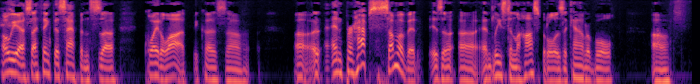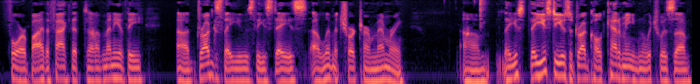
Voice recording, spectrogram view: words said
Oh yes, I think this happens uh, quite a lot because, uh, uh, and perhaps some of it is, uh, uh, at least in the hospital, is accountable uh, for by the fact that many of the drugs they use these days limit short-term memory. Um, they used they used to use a drug called ketamine, which was um,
